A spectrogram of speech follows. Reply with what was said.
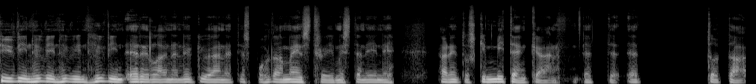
hyvin, hyvin, hyvin, hyvin erilainen nykyään, että jos puhutaan mainstreamista, niin, niin hänen tuskin mitenkään. Et, et, tota,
